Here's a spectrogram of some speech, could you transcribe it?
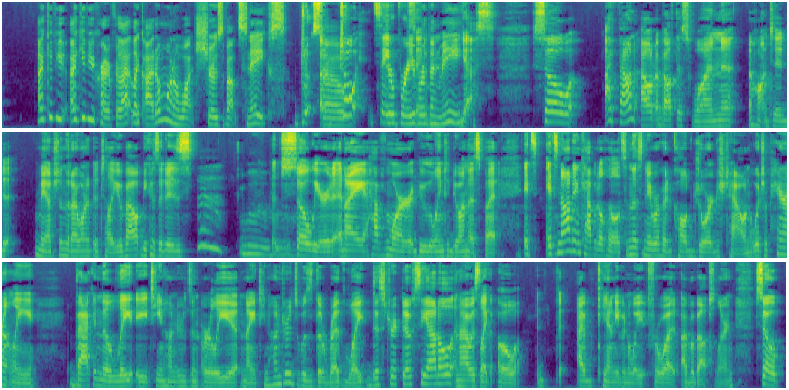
I give you I give you credit for that. Like I don't want to watch shows about snakes. Uh, so to- same- you're braver same. than me. Yes. So I found out about this one haunted mansion that I wanted to tell you about because it is Ooh. so weird and I have more googling to do on this but it's it's not in Capitol Hill it's in this neighborhood called Georgetown which apparently back in the late 1800s and early 1900s was the red light district of Seattle and I was like oh I can't even wait for what I'm about to learn so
